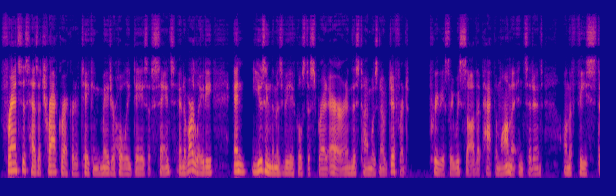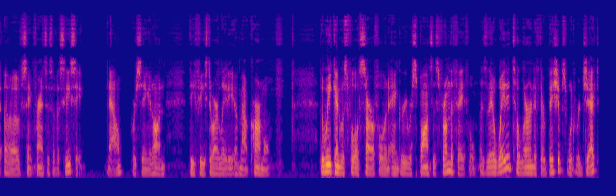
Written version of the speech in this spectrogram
Francis has a track record of taking major holy days of saints and of Our Lady and using them as vehicles to spread error, and this time was no different. Previously, we saw the Pachamama incident on the feast of St. Francis of Assisi. Now, we're seeing it on the feast of Our Lady of Mount Carmel. The weekend was full of sorrowful and angry responses from the faithful as they awaited to learn if their bishops would reject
